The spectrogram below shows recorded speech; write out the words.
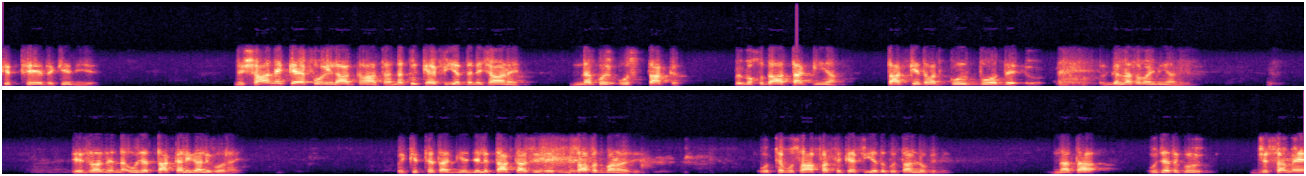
کتھے تے کی دیے نشان کیف و الہ کہاں تھا، نہ کوئی کیفیت دے نشان ہے، نہ کوئی اس تک۔ بے میں خدا تک کیا ہاں، تک کے تو کوئی بہت گلا سمجھ نہیں آنی۔ اس واسطے نہ وہ تک والی گل کو ہے۔ بھئی کتنے تک گیا جلے تک سی تے مسافت بنا سی۔ اتنے مسافت تے کیفیت کوئی تعلق نہیں۔ نہ تا وہ کوئی جسم ہے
